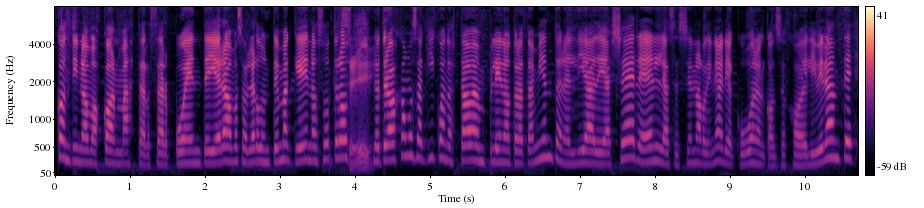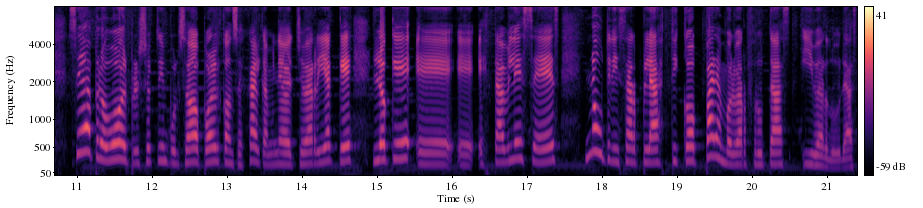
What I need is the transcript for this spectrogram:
Continuamos con más Tercer Puente y ahora vamos a hablar de un tema que nosotros Sí. lo trabajamos aquí cuando estaba en pleno tratamiento en el día de ayer en la sesión ordinaria que hubo en el Consejo Deliberante. Se aprobó el proyecto impulsado por el concejal Camino de Echeverría que lo que eh, eh, establece es no utilizar plástico para envolver frutas y verduras.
